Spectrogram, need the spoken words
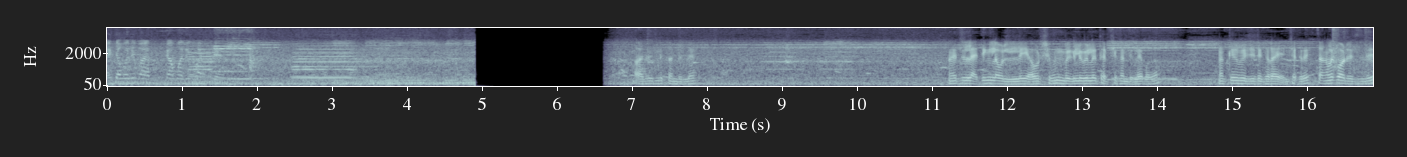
याच्यामध्ये त्यामध्ये पाचशे आहे. नाही ते लायटिंग लावलेली आहे. यावर्षी पण वेगळे वेगळे त्याचे कंदील आहे बघा. नक्की विजिट करा यांच्याकडे. चांगल्या क्वालिटीचे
